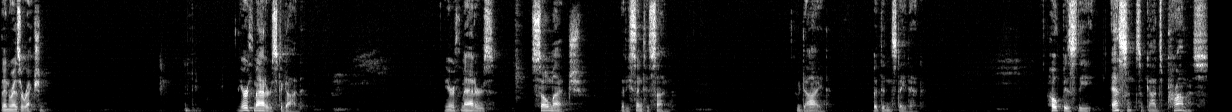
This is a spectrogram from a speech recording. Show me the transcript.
than resurrection. The earth matters to God. The earth matters so much that He sent His Son, who died but didn't stay dead. Hope is the essence of God's promise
